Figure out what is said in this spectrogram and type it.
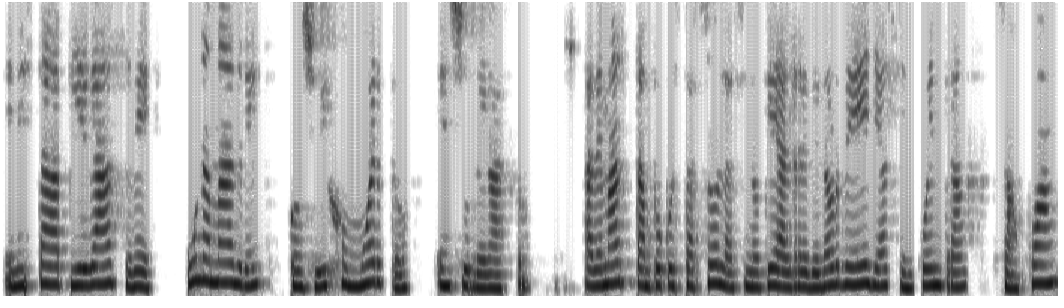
En esta piedad se ve una madre con su hijo muerto en su regazo. Además, tampoco está sola, sino que alrededor de ella se encuentran San Juan,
